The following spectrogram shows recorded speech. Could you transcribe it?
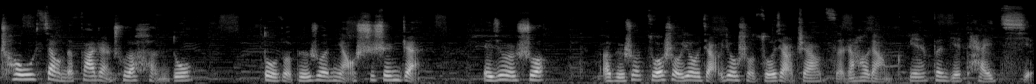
抽象的发展出了很多动作，比如说鸟式伸展，也就是说，呃，比如说左手右脚，右手左脚这样子，然后两边分别抬起。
